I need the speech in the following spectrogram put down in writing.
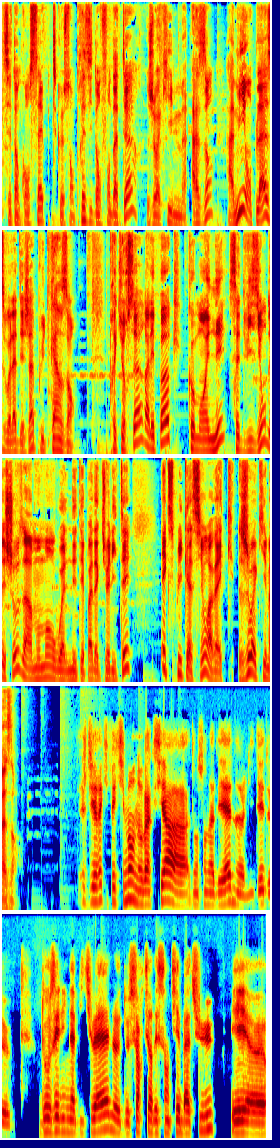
C'est un concept que son président fondateur, Joachim Hazan, a mis en place voilà déjà plus de 15 ans. Précurseur à l'époque, comment est née cette vision des choses à un moment où elle n'était pas d'actualité? Explication avec Joachim Hazan. Je dirais qu'effectivement, Novaxia a dans son ADN l'idée de d'oser l'inhabituel, de sortir des sentiers battus. Et euh,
